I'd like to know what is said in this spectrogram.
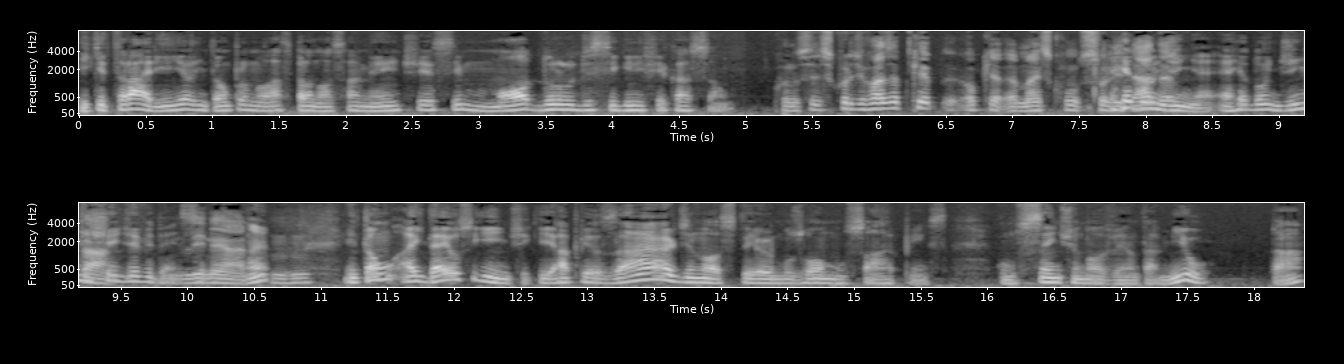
e que traria então para nós, para nossa mente esse módulo de significação. Quando se diz cor de rosa é porque é, é mais consolidada. É redondinha, é redondinha tá, cheia de evidência. Linear. Né? Uhum. Então a ideia é o seguinte, que apesar de nós termos Homo sapiens com 190 mil, tá?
